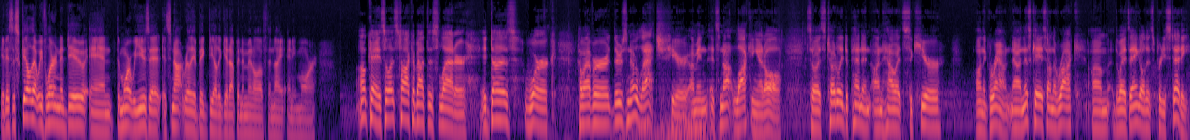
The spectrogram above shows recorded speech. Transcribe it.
it is a skill that we've learned to do, and the more we use it, it's not really a big deal to get up in the middle of the night anymore. Okay, so let's talk about this ladder. It does work. However, there's no latch here. I mean, it's not locking at all. So it's totally dependent on how it's secure on the ground. Now in this case on the rock, um, the way it's angled, it's pretty steady.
